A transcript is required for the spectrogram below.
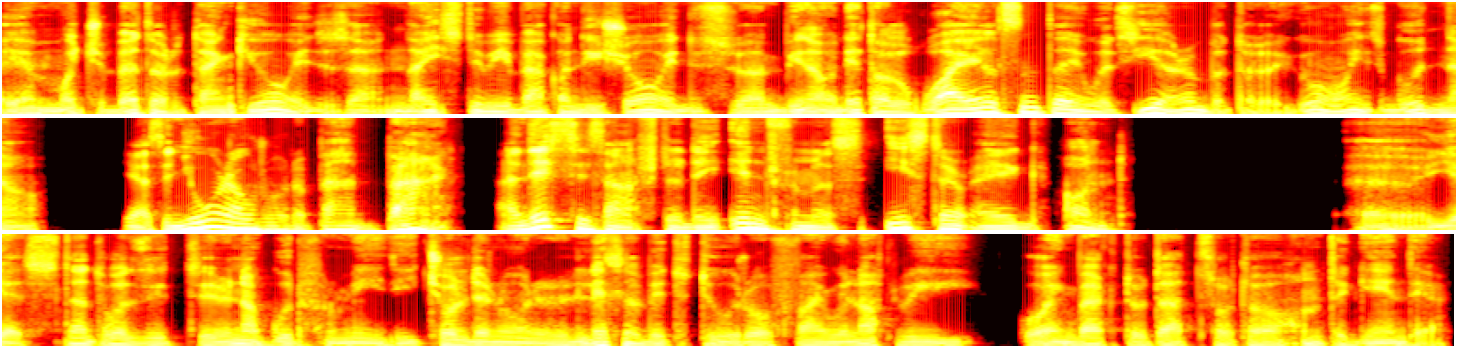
I am much better, thank you. It's uh, nice to be back on the show. It's uh, been a little while since I was here, but uh, oh, it's good now. Yes, and you were out with a bad back. And this is after the infamous Easter egg hunt. Uh, yes, that was it. Uh, not good for me. The children were a little bit too rough. I will not be going back to that sort of hunt again there.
